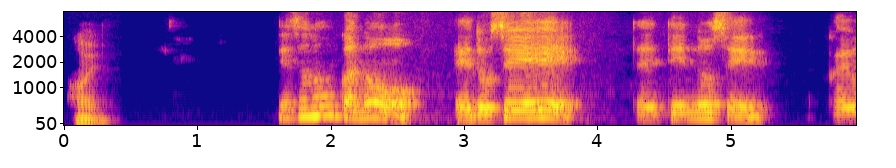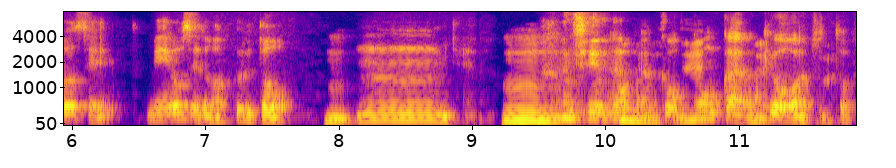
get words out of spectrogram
はい。で、その他の、えー土星、えー天王星、海王星、冥王星とか来ると、うん。うーん、みたいなうん。感じなうなんね今回は、はい今日はちょっと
